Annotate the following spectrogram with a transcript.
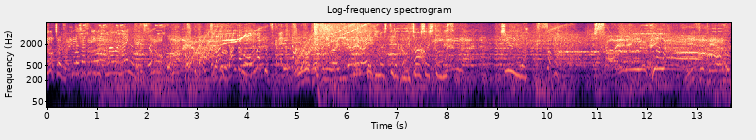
悠長に戦っている暇はないのですよ。一番ガンダムをうまく使えるんだ動かずにはいられない敵の出力が上昇しています。注意を。せてやろう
